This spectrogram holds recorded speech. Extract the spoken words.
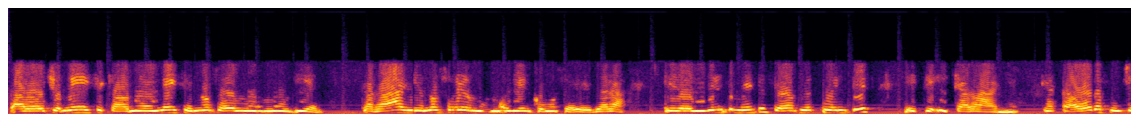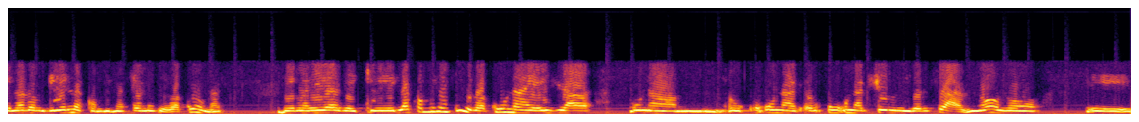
cada ocho meses, cada nueve meses, no sabemos muy bien. Cada año no sabemos muy bien cómo se dará pero evidentemente serán frecuentes este, y cada año, que hasta ahora funcionaron bien las combinaciones de vacunas, de manera de que la combinación de vacunas es ya una, una, una acción universal, ¿no? no eh,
